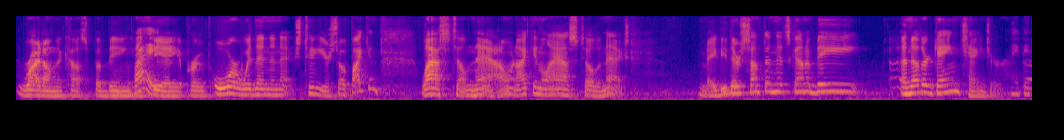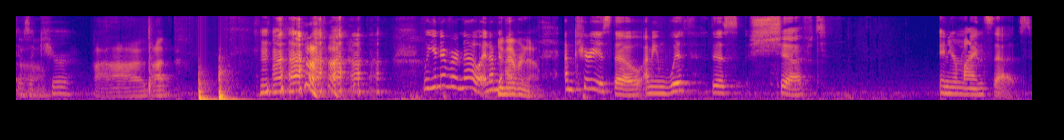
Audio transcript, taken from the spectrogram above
right on the cusp of being Right. FDA approved or within the next two years? So if I can last till now and I can last till the next, maybe there's something that's going to be another game changer. Maybe there's a cure. Uh, I, Well, you never know, and I'm you never know. I'm curious though. I mean, with this shift in your mindset,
